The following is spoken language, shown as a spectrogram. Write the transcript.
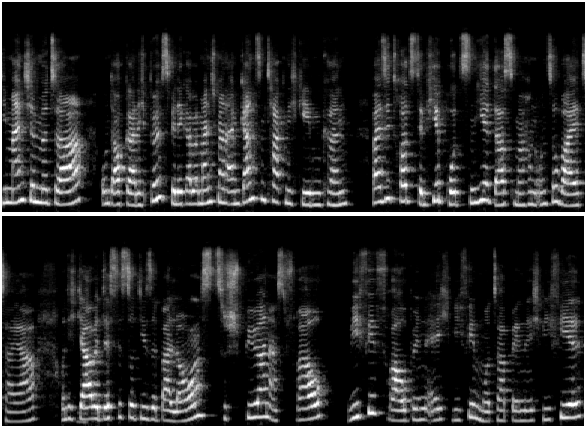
die manche Mütter und auch gar nicht böswillig, aber manchmal an einem ganzen Tag nicht geben können, weil sie trotzdem hier putzen, hier das machen und so weiter, ja. Und ich glaube, das ist so diese Balance zu spüren als Frau, wie viel Frau bin ich, wie viel Mutter bin ich, wie viel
